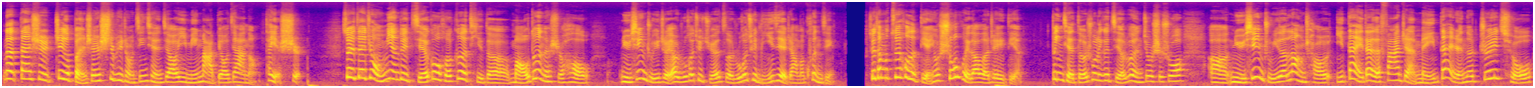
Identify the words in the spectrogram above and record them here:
那但是这个本身是不是一种金钱交易、明码标价呢？它也是。所以在这种面对结构和个体的矛盾的时候，女性主义者要如何去抉择，如何去理解这样的困境？所以他们最后的点又收回到了这一点。并且得出了一个结论，就是说，呃，女性主义的浪潮一代一代的发展，每一代人的追求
